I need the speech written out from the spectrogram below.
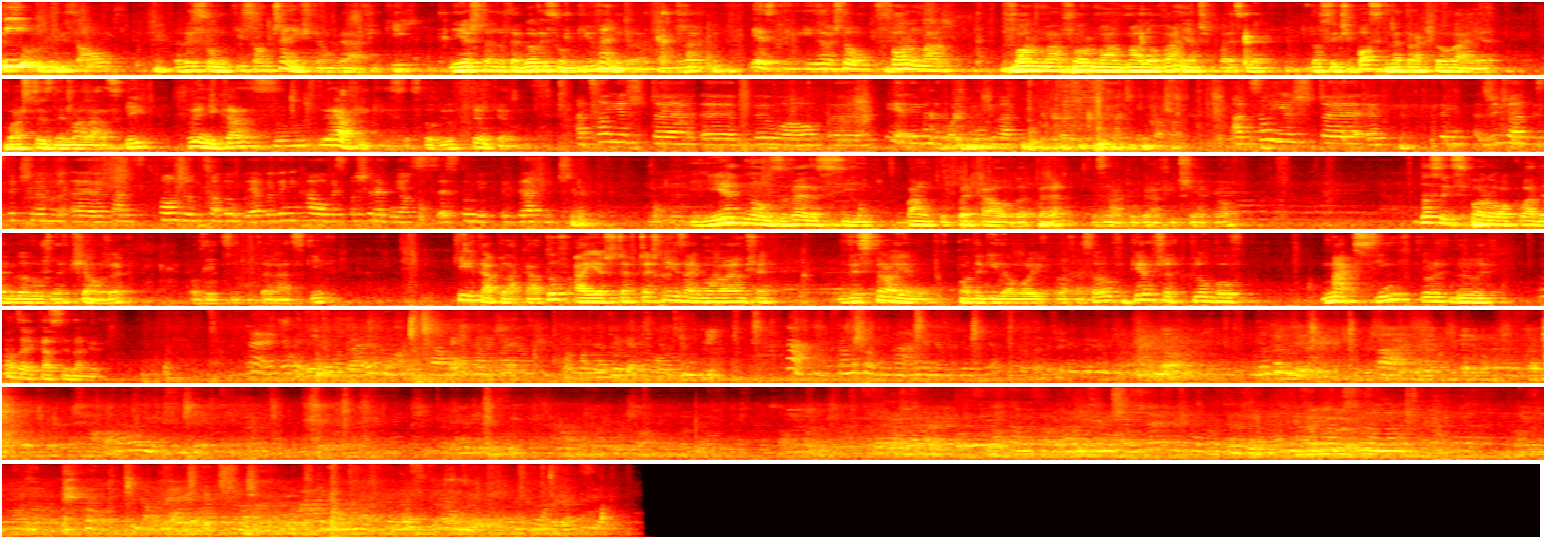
Rysunki są, rysunki są częścią grafiki i jeszcze do tego rysunki węglem. Także jest i- zresztą forma, forma, forma malowania, czy powiedzmy dosyć ostre traktowanie płaszczyzny malarskiej wynika z grafiki, ze studiów w tym kierunku. A co jeszcze e, było, e, nie, nie będę mówiła, proszę trzymać mikrofon. A co jeszcze e, w tym życiu artystycznym e, Pan stworzył, co był, jakby wynikało bezpośrednio ze studiów tych graficznych? Jedną z wersji banku PKO BP, znaku graficznego, dosyć sporo okładek do różnych książek, pozycji literackich, kilka plakatów, a jeszcze wcześniej zajmowałem się wystrojem pod egidą moich profesorów pierwszych klubów Maksimów, których były rodzaj kasy na gry. Tak.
